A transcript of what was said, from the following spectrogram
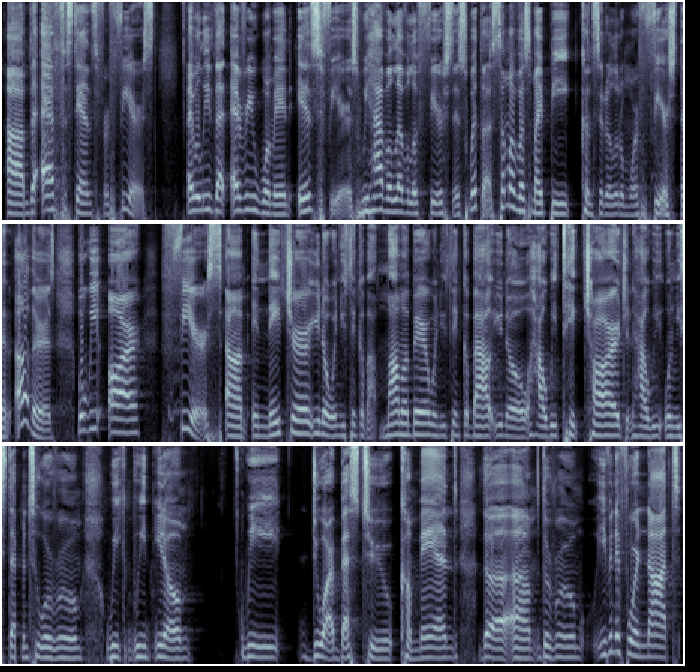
Um, the F stands for fierce. I believe that every woman is fierce. We have a level of fierceness with us. Some of us might be considered a little more fierce than others, but we are fierce um, in nature. You know, when you think about mama bear, when you think about, you know, how we take charge and how we, when we step into a room, we, we, you know, we do our best to command the, um, the room, even if we're not,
